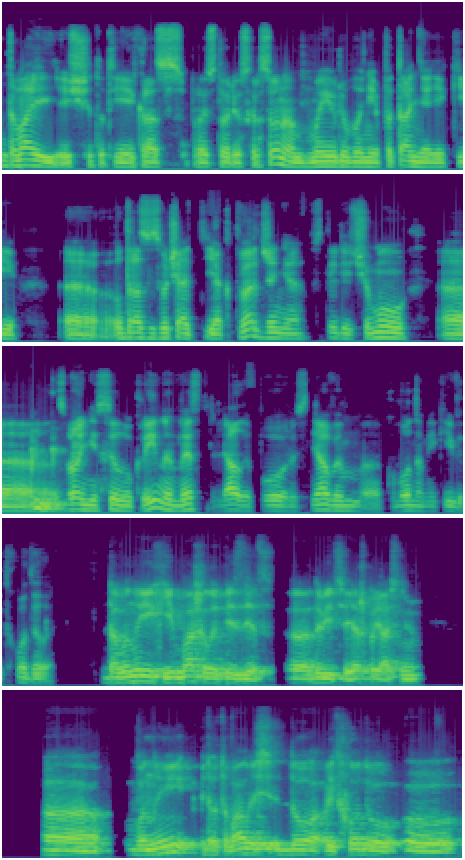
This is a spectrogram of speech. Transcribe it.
Давай ще тут є якраз про історію з Херсоном. Мої улюблені питання, які е, одразу звучать як твердження в стилі, чому е, Збройні Сили України не стріляли по руснявим е, колонам, які відходили. Да вони їх їбашили піздець. Е, дивіться, я ж пояснюю. Е, вони підготувались до відходу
